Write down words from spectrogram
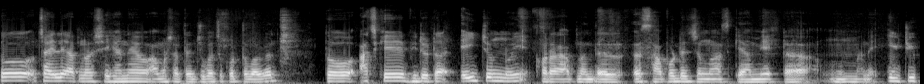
তো চাইলে আপনারা সেখানেও আমার সাথে যোগাযোগ করতে পারবেন। তো আজকে ভিডিওটা এই জন্যই করা আপনাদের সাপোর্টের জন্য আজকে আমি একটা মানে ইউটিউব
